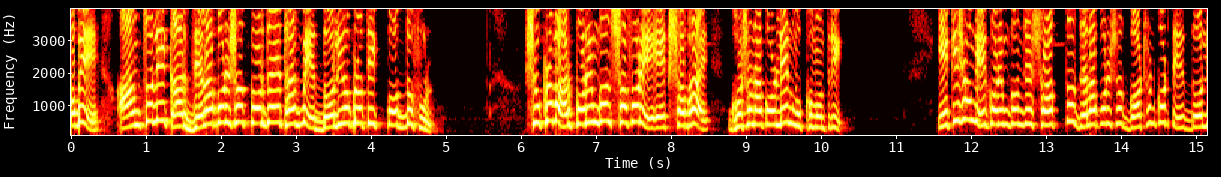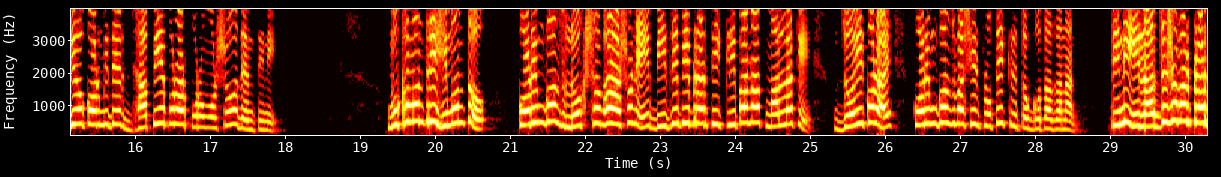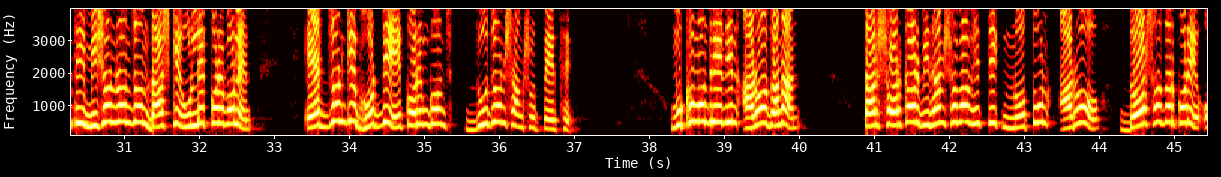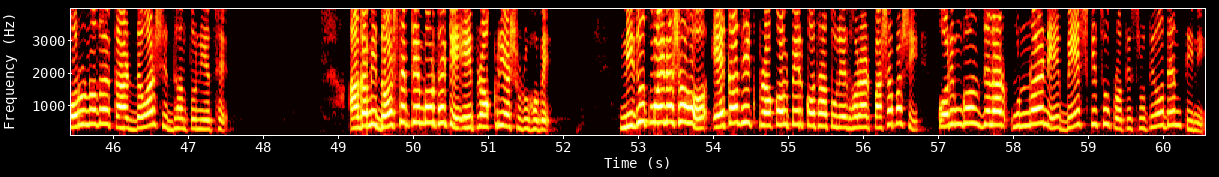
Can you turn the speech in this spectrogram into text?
তবে আঞ্চলিক আর জেলা পরিষদ পর্যায়ে থাকবে দলীয় প্রতীক পদ্মফুল। শুক্রবার করিমগঞ্জ সফরে এক সভায় ঘোষণা করলেন মুখ্যমন্ত্রী। একই সঙ্গে করিমগঞ্জের শক্ত জেলা পরিষদ গঠন করতে দলীয় কর্মীদের ঝাঁপিয়ে পড়ার পরামর্শও দেন তিনি। মুখ্যমন্ত্রী হিমন্ত করিমগঞ্জ লোকসভা আসনে বিজেপি প্রার্থী কৃপানাথ মাল্লাকে জয়ী করায় করিমগঞ্জবাসীর প্রতি কৃতজ্ঞতা জানান। তিনি রাজ্যসভার প্রার্থী মিশন রঞ্জন দাসকে উল্লেখ করে বলেন, একজনকে ভোট দিয়ে করিমগঞ্জ দুজন সাংসদ পেয়েছে। মুখ্যমন্ত্রী এদিন আরও জানান, তার সরকার বিধানসভা ভিত্তিক নতুন আরও দশ হাজার করে অরুণোদয় কার্ড দেওয়ার সিদ্ধান্ত নিয়েছে। আগামী দশ সেপ্টেম্বর থেকে এই প্রক্রিয়া শুরু হবে। নিযুত ময়না সহ একাধিক প্রকল্পের কথা তুলে ধরার পাশাপাশি করিমগঞ্জ জেলার উন্নয়নে বেশ কিছু প্রতিশ্রুতিও দেন তিনি।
